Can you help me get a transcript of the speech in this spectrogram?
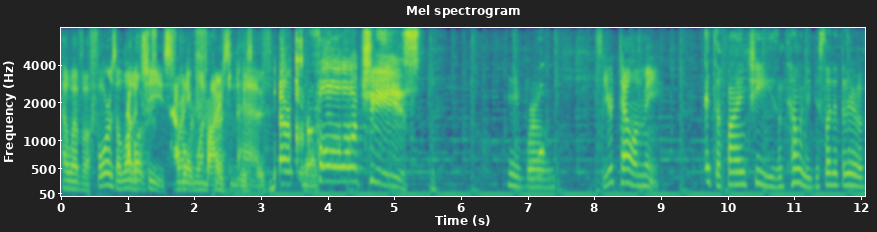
However, four is a lot How of cheese for any one five person to have. There are four cheese. Hey, bro. So you're telling me, It's a fine cheese. I'm telling you, just let it through.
